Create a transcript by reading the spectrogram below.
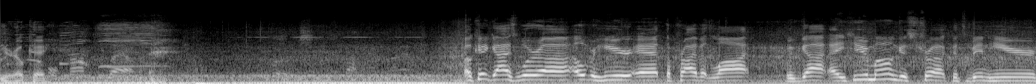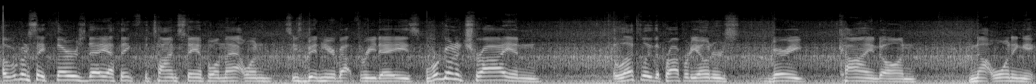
You're okay. Okay, guys, we're uh, over here at the private lot. We've got a humongous truck that's been here. We're going to say Thursday. I think the timestamp on that one. He's been here about three days. We're going to try and luckily the property owner's very kind on not wanting it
